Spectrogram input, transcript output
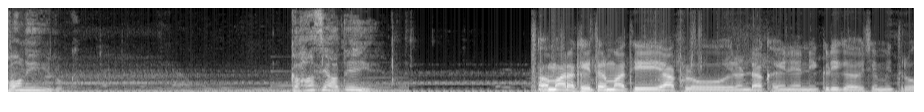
कौन है ये लोग कहां से आते हैं ये? અમારા ખેતરમાંથી આખલો એરંડા ખાઈને નીકળી ગયો છે મિત્રો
